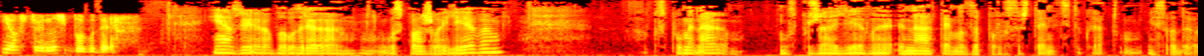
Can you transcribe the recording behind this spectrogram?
и още веднъж благодаря. И аз ви благодаря, госпожо Илиева. Спомена госпожа Илиева една тема за първосвещениците, която мисля да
